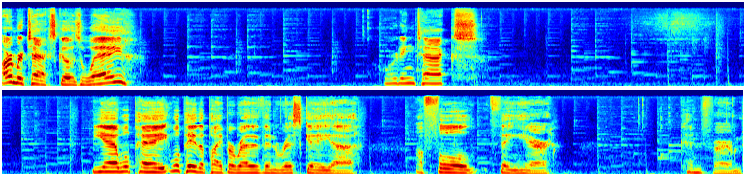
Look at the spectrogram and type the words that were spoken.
Armor tax goes away. Hoarding tax. Yeah, we'll pay we'll pay the piper rather than risk a uh, a full thing here. Confirm.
